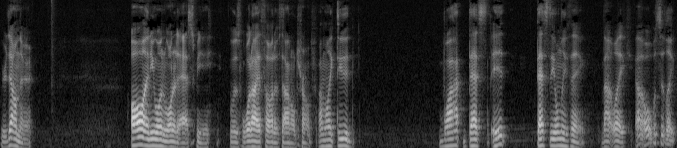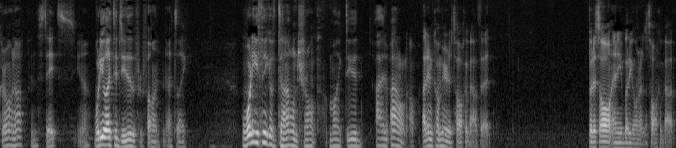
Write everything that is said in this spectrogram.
we were down there all anyone wanted to ask me was what I thought of Donald Trump. I'm like, dude, why? That's it. That's the only thing. Not like, oh, what was it like growing up in the states? You know, what do you like to do for fun? That's like, what do you think of Donald Trump? I'm like, dude, I I don't know. I didn't come here to talk about that. But it's all anybody wanted to talk about.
